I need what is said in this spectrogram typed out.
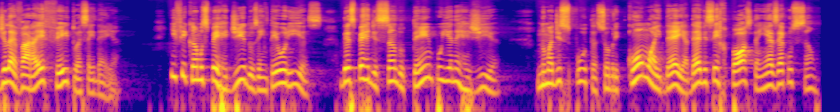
de levar a efeito essa ideia. E ficamos perdidos em teorias, desperdiçando tempo e energia numa disputa sobre como a ideia deve ser posta em execução.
